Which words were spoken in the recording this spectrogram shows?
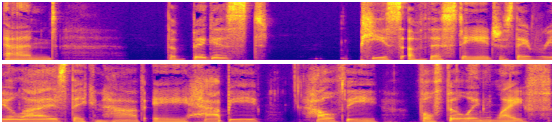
And the biggest piece of this stage is they realize they can have a happy, healthy, fulfilling life,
